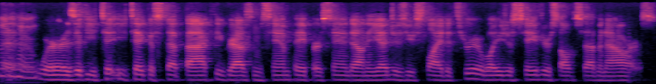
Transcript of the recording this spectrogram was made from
Uh, mm-hmm. Uh, whereas if you, t- you take a step back, you grab some sandpaper, sand down the edges, you slide it through, well, you just saved yourself seven hours.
